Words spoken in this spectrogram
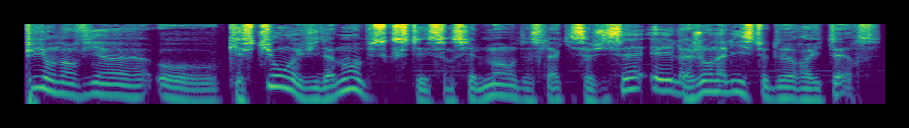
Puis on en vient aux questions, évidemment, puisque c'était essentiellement de cela qu'il s'agissait. Et la journaliste de Reuters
